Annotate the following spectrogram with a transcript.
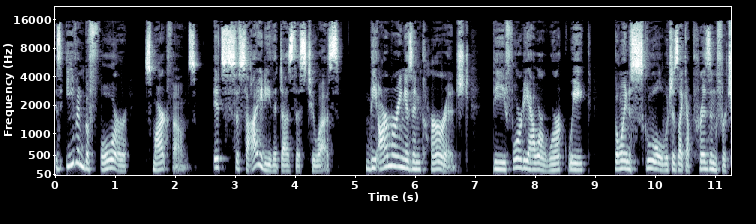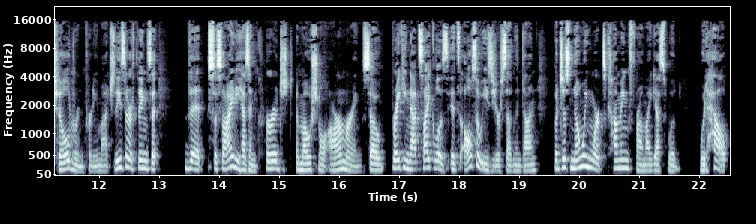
is even before smartphones, it's society that does this to us. The armoring is encouraged. The 40 hour work week, going to school, which is like a prison for children, pretty much. These are things that that society has encouraged emotional armoring. So breaking that cycle is it's also easier said than done, but just knowing where it's coming from, I guess would would help.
